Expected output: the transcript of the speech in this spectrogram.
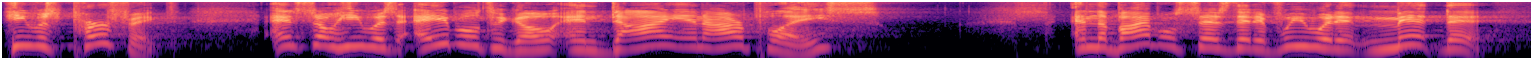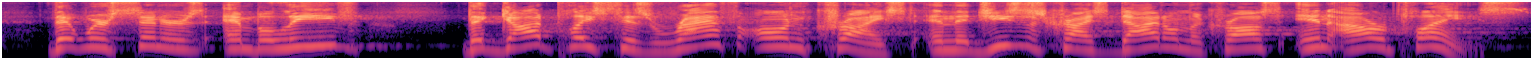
He was perfect. And so he was able to go and die in our place. And the Bible says that if we would admit that, that we're sinners and believe that God placed his wrath on Christ and that Jesus Christ died on the cross in our place,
